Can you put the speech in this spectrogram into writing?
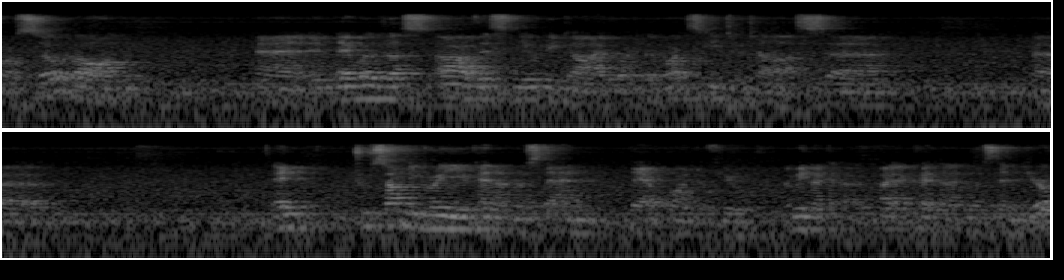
for so long uh, and they will just, oh, this newbie guy, what, what's he to tell us? Uh, uh, and to some degree, you can understand their point of view. I mean, I, I can understand your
